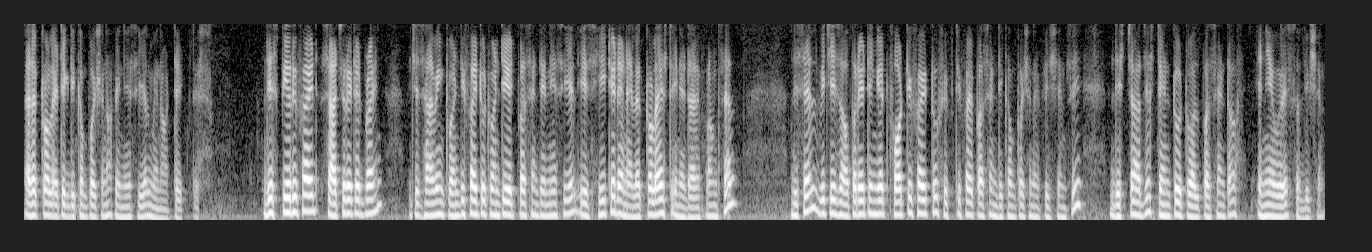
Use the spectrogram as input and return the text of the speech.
electrolytic decomposition of NaCl may not take place. This purified saturated brine which is having 25 to 28 percent NaCl is heated and electrolyzed in a diaphragm cell. The cell which is operating at 45 to 55 percent decomposition efficiency discharges 10 to 12 percent of NaOH solution.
